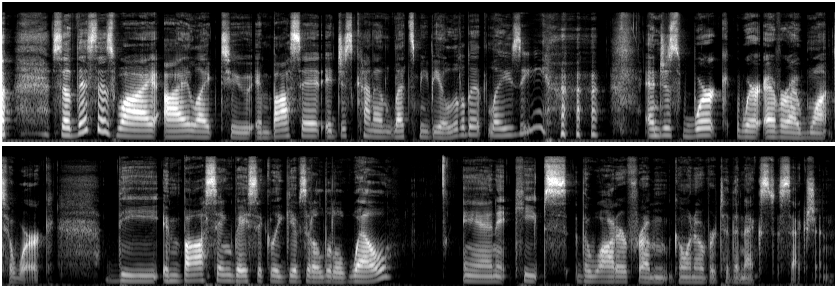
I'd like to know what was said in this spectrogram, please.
so this is why I like to emboss it. It just kind of lets me be a little bit lazy and just work wherever I want to work. The embossing basically gives it a little well and it keeps the water from going over to the next section.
